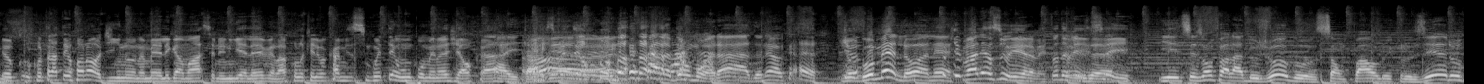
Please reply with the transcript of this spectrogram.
eu- eu contratei o Ronaldinho na minha Liga Master no Ninguém Eleven lá, coloquei ele com a camisa 51 pra homenagear o cara. Aí, tá vendo? O cara bem humorado, né? O cara jogou melhor, né? O que vale é a zoeira, velho. Toda vez, Pois isso é. aí. E vocês vão falar do jogo São Paulo e Cruzeiro?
